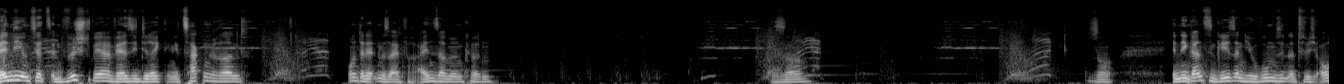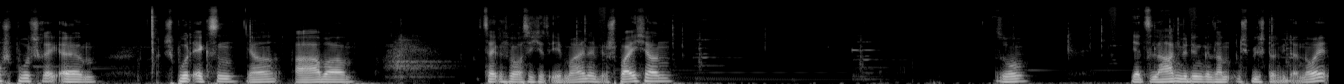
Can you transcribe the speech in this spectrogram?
Wenn die uns jetzt entwischt wäre, wäre sie direkt in die Zacken gerannt. Und dann hätten wir sie einfach einsammeln können. So. So. In den ganzen Gräsern hier rum sind natürlich auch ähm, Spurtechsen, ja, aber ich zeige euch mal, was ich jetzt eben meine. Wir speichern. So. Jetzt laden wir den gesamten Spielstand wieder neu.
